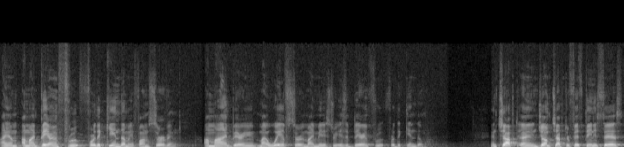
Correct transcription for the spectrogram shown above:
I am, am I bearing fruit for the kingdom if I'm serving? Am I bearing, my way of serving my ministry, is it bearing fruit for the kingdom? In, chapter, in John chapter 15, it says,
